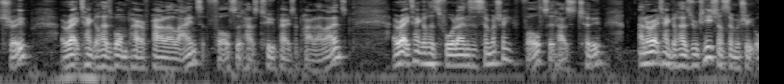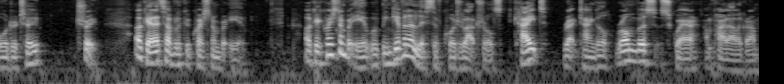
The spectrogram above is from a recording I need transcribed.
true. A rectangle has one pair of parallel lines, false, it has two pairs of parallel lines. A rectangle has four lines of symmetry, false, it has two. And a rectangle has rotational symmetry, order two, true. Okay, let's have a look at question number eight. Okay, question number eight, we've been given a list of quadrilaterals, kite, rectangle, rhombus, square, and parallelogram.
